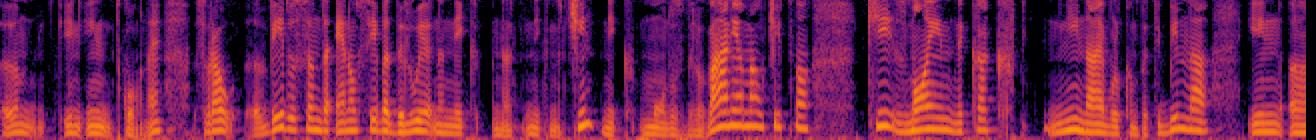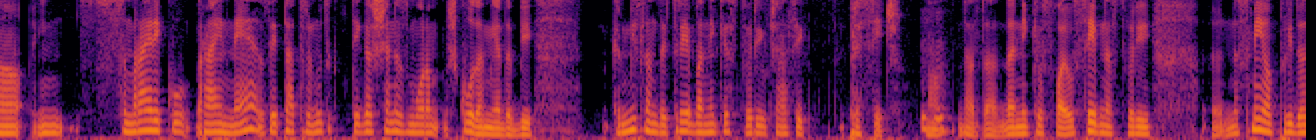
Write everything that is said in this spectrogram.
um, in, in tako. Sprav, vedel sem, da ena oseba deluje na nek, na nek način, nek modus delovanja, ima očitno, ki z mojim nekako ni najbolj kompatibilna. In, uh, in sem raj rekel, raj ne, zdaj ta trenutek tega še ne zmorem, škoda mi je, da bi, ker mislim, da je treba neke stvari včasih preseči, no? uh mhm. -huh. da, da, da neke svoje osebne stvari ne smejo priti v,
